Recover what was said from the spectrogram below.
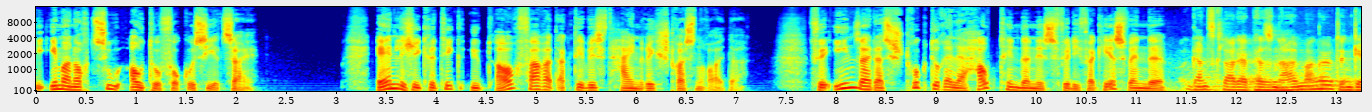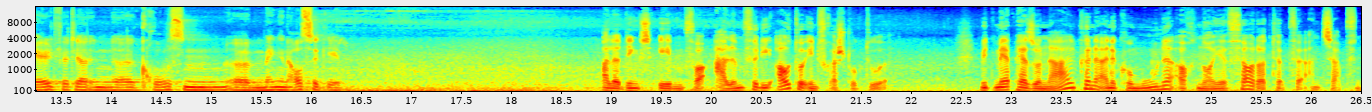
die immer noch zu autofokussiert sei. Ähnliche Kritik übt auch Fahrradaktivist Heinrich Strössenreuter. Für ihn sei das strukturelle Haupthindernis für die Verkehrswende ganz klar der Personalmangel, denn Geld wird ja in äh, großen äh, Mengen ausgegeben. Allerdings eben vor allem für die Autoinfrastruktur. Mit mehr Personal könne eine Kommune auch neue Fördertöpfe anzapfen.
